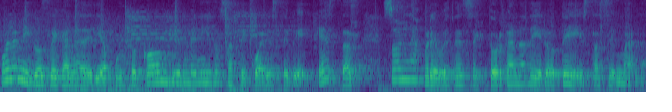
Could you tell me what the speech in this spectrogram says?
Hola amigos de ganadería.com, bienvenidos a Pecuarios TV. Estas son las breves del sector ganadero de esta semana.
